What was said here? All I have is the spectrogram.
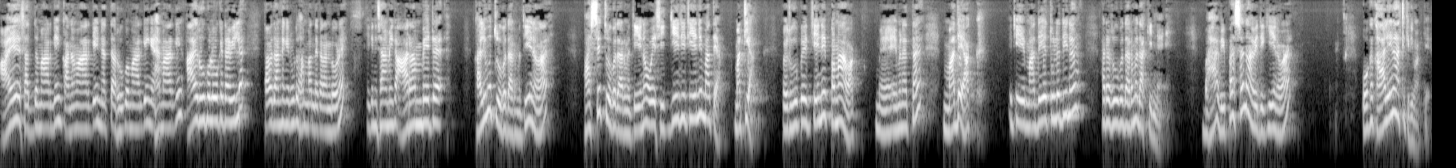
ආයේ සද්ද මාර්ගයෙන් කන මාර්ගයෙන් නැත්නම් රූප මාර්ගයෙන් ඇහැ මාර්ගයෙන් ආයේ රූප ලෝකෙට ඇවිල්ලා තව දන්න කෙනෙකුට සම්බන්ධ කරන්න ඕනේ. ඒක නිසා මේක ආරම්භයේට කලිමුත් රූප ධර්ම තියෙනවා. පස්සෙත් රූප ධර්ම තියෙනවා. ওই සිද්ධියේදී තියෙන මතයක්. මතියක්. ওই රූපේ තියෙන පමාවක්. මේ එහෙම නැත්නම් මදයක්. ඉතින් මේ මදය තුලදී නම් අර රූප ධර්ම දකින්නේ නැහැ. බහ විපස්සනා වෙදි කියනවා ඕක කාලේ නාති කිරීමක් කියලා.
